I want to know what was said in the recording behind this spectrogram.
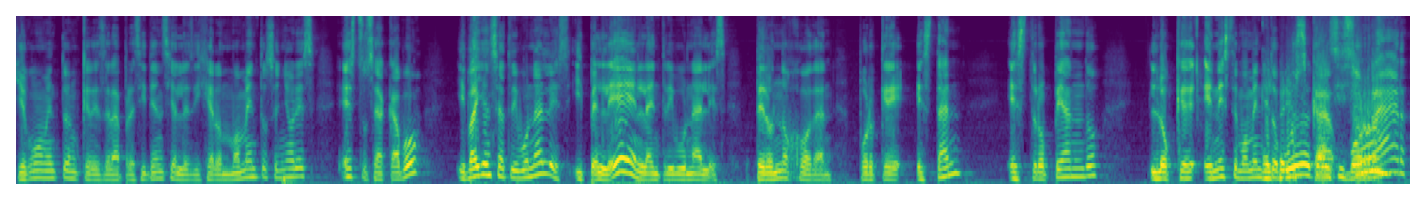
Llegó un momento en que desde la presidencia les dijeron, momento señores, esto se acabó y váyanse a tribunales y peleenla en tribunales, pero no jodan, porque están estropeando lo que en este momento busca borrar,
